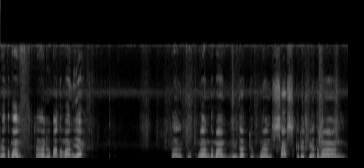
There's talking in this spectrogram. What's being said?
Oke teman, jangan lupa teman ya. Dukungan teman, minta dukungan subscribe-nya teman.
